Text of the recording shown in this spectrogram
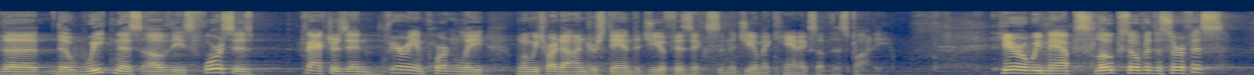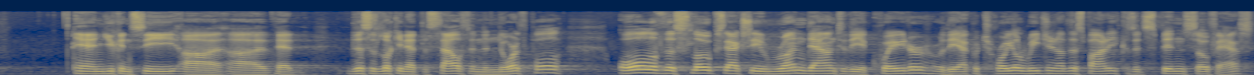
the, the weakness of these forces factors in very importantly when we try to understand the geophysics and the geomechanics of this body. Here we map slopes over the surface, and you can see uh, uh, that this is looking at the south and the north pole. All of the slopes actually run down to the equator or the equatorial region of this body because it spins so fast.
